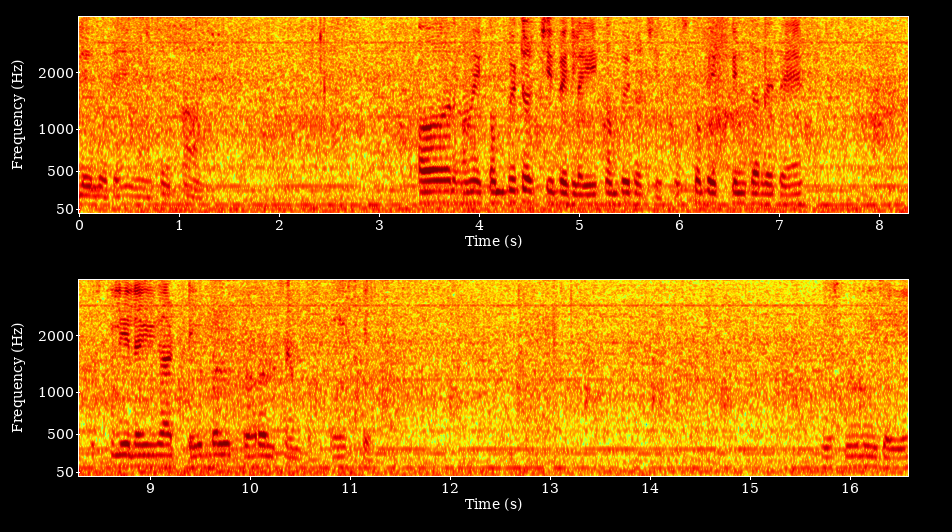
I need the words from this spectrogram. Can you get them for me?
ले लेते हैं तो हाँ। और हमें कंप्यूटर चिप एक लगेगी कंप्यूटर चिप इसको भी एक पिन कर देते हैं। इसके लिए लगेगा टेबल फ्लोरल सैंपल ओके नहीं चाहिए।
